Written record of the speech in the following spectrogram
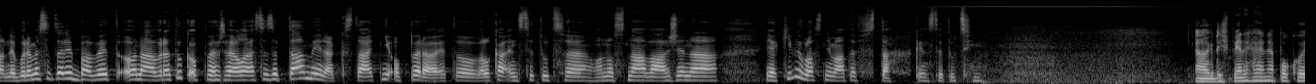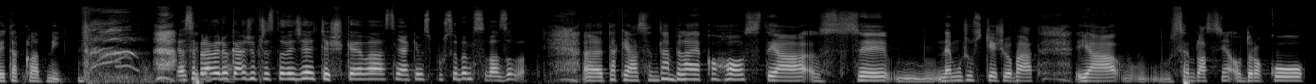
No, nebudeme se tady bavit o návratu k opeře, ale já se zeptám jinak. Státní opera je to velká instituce, honosná, vážená. Jaký vy vlastně máte vztah k institucím? A když mě nechají na pokoji, tak kladný. Já si právě dokážu představit, že je těžké vás nějakým způsobem svazovat. Eh, tak já jsem tam byla jako host, já si nemůžu stěžovat. Já jsem vlastně od roku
